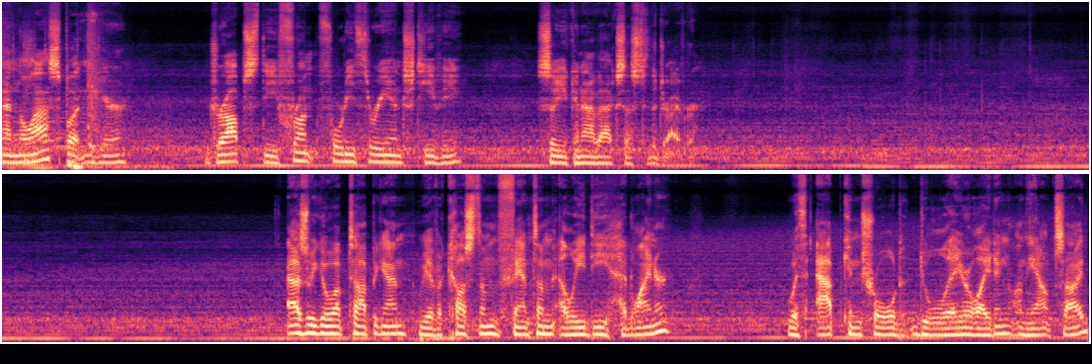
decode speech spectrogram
And the last button here drops the front 43 inch TV so you can have access to the driver. As we go up top again, we have a custom Phantom LED headliner with app controlled dual layer lighting on the outside.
